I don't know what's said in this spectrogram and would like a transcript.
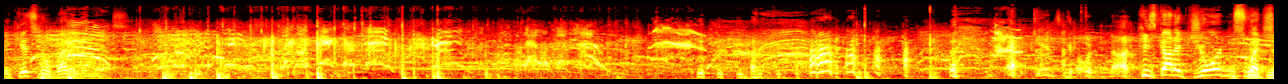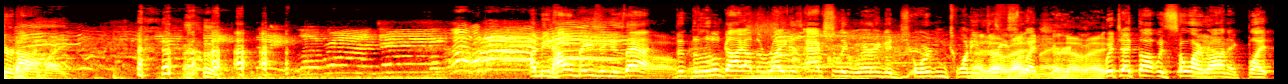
It gets no better than this. Kids going nuts. He's got a Jordan sweatshirt on. Say LeBron James. LeBron. I mean, how amazing is that? the, the little guy on the right is actually wearing a Jordan 23 know, right? sweatshirt, I know, right? which I thought was so ironic. But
